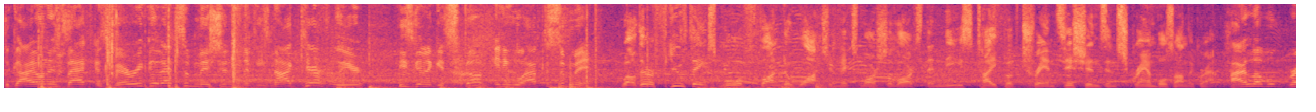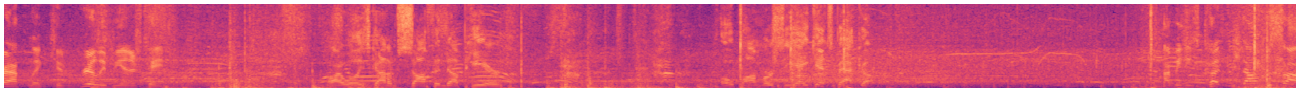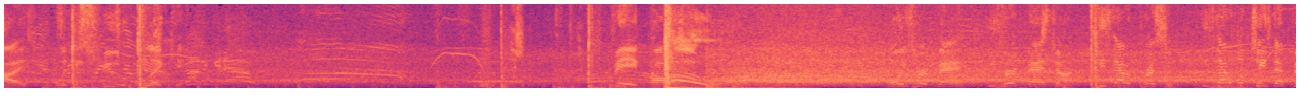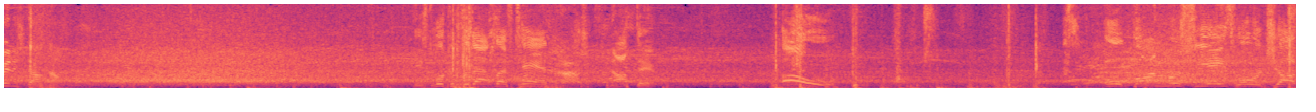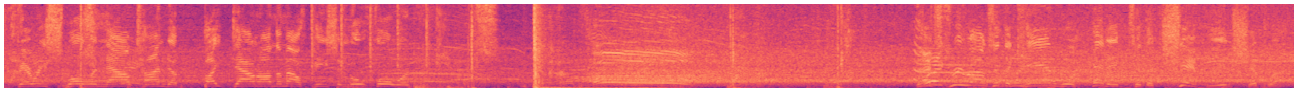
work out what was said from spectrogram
The guy on his back is very good at submission, and if he's not careful here, he's gonna get stuck and he will have to submit. Well, there are a few things more fun to watch in mixed martial arts than these type of transitions and scrambles on the ground. High-level grappling can really be entertaining. All right, well, he's got him softened up here. Oh, Bon Mercier gets back up. I mean, he's cutting down the size with this beautiful leg kick. Big power. Oh! Oh, he's hurt bad. He's hurt bad, John. He's got to press him. He's got to go chase that finish down now. He's looking for that left hand. Not there. Oh! Mercier's lower jaw very swollen now. Time to bite down on the mouthpiece and move forward. Oh! That's three rounds in the can. We're headed to the championship round.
